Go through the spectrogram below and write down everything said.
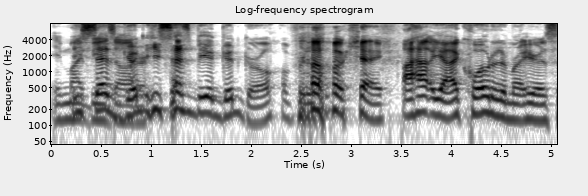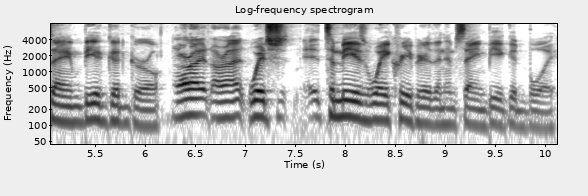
It might He be says good. He says be a good girl. I'm pretty sure. okay. I ha- yeah, I quoted him right here as saying "be a good girl," All right. All right. which to me is way creepier than him saying "be a good boy."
